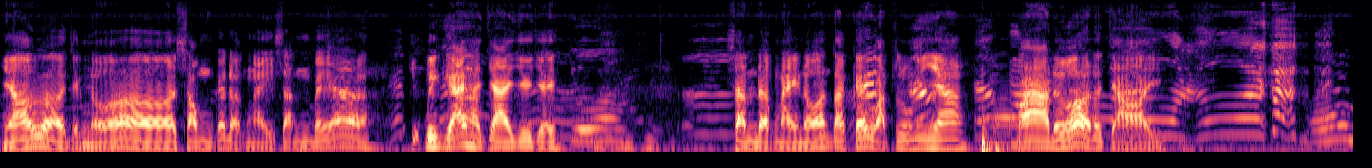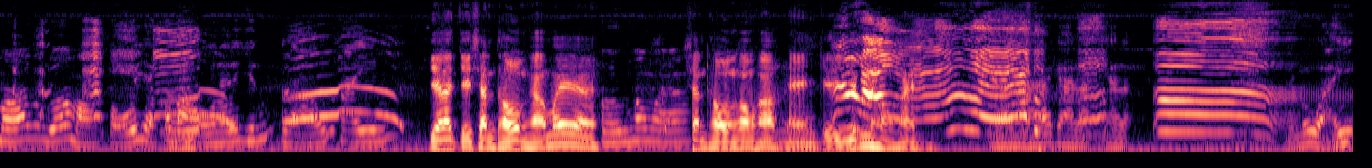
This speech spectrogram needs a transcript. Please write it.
Nhớ ờ, chừng nữa ờ, xong cái đợt này sanh bé biết gái hay trai chưa chị? Sanh đợt này nữa người ta kế hoạch luôn đi nha. Ba đứa rồi đó trời mới con đứa một tuổi và cái bầu này nó dính ở tay vậy là chị sanh thường hả mấy thường không à. sanh thường không hả? Hèn chi dính không hay? Gà lại gà lại gà. Lại đừng có quậy.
